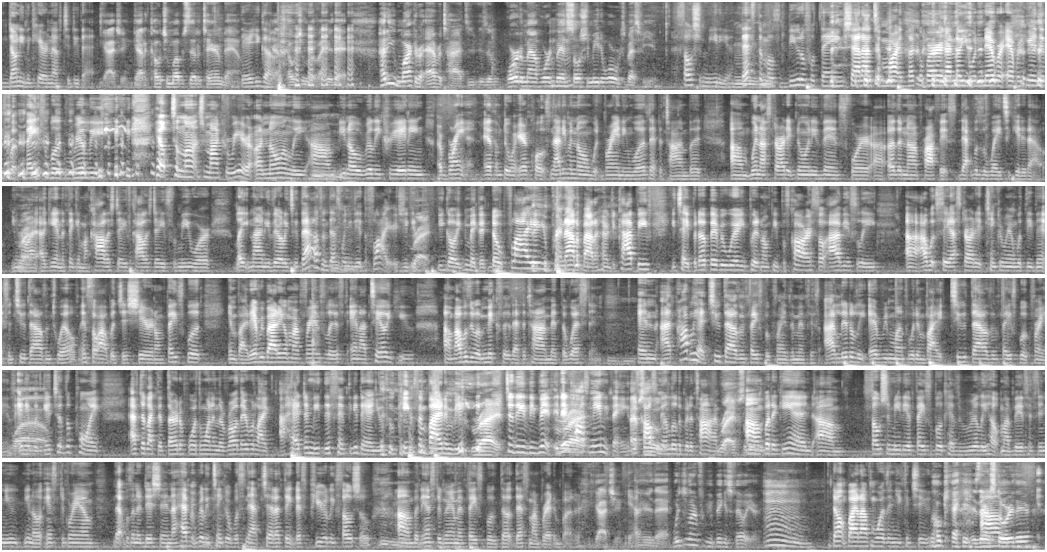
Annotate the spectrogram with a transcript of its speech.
don't even care enough to do that. Gotcha. Got to coach them up instead of tear them down. There you go. Got to coach them up. I hear that. How do you market or advertise? Is it word of mouth work best? Mm-hmm. Social media what works best for you? social media. That's Mm-hmm. the most beautiful thing. Shout out to Mark Zuckerberg. I know you would never ever hear this, but Facebook really helped to launch my career unknowingly. Mm-hmm. Um, you know, really creating a brand, as I'm doing air quotes, not even knowing what branding was at the time, but. Um, when I started doing events for uh, other nonprofits, that was the way to get it out. You know, Right. I, again, I think in my college days, college days for me were late '90s, early 2000s. That's when you did the flyers. You get Mm-hmm. Right. you go, you make a dope flyer, you print out about 100 copies, you tape it up everywhere, you put it on people's cars. So obviously, uh, I would say I started tinkering with events in 2012. And so I would just share it on Facebook, invite everybody on my friends list. And I tell you, um, I was doing mixers at the time at the Westin. And I probably had 2,000 Facebook friends in Memphis. I literally every month would invite 2,000 Facebook friends. And it would get to the point after like the third or fourth one in the row, they were like, I had to meet this Cynthia Daniels who keeps inviting me Right. to these events. It didn't Right. cost me anything. It just cost me a little bit of time. Right, absolutely. Um, but again, um, social media, Facebook has really helped my business, and you, you know, Instagram that was an addition. I haven't really tinkered with Snapchat. I think that's purely social, um, but Instagram and Facebook, th- that's my bread and butter. Got you. Yeah. I hear that. What did you learn from your biggest failure? Mm, don't bite off more than you can chew. Okay. Is there a Um, story there?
